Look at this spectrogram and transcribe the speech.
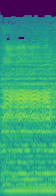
Vì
